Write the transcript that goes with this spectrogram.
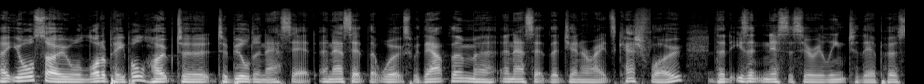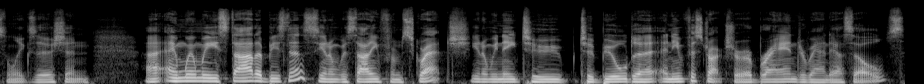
uh, you also a lot of people hope to to build an asset, an asset that works without them, uh, an asset that generates cash flow that isn't necessarily linked to their personal exertion. Uh, and when we start a business, you know, we're starting from scratch. You know, we need to to build a, an infrastructure, a brand around ourselves,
